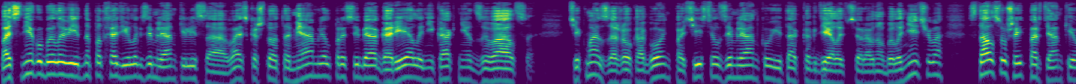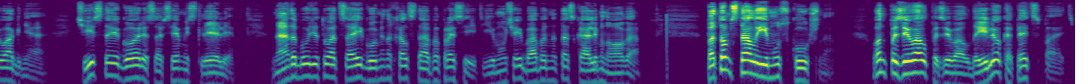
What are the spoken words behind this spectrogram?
По снегу было видно, подходила к землянке лиса. Васька что-то мямлил про себя, горел и никак не отзывался. Чекмаз зажег огонь, почистил землянку и, так как делать все равно было нечего, стал сушить портянки у огня. Чистое горе совсем истлели. Надо будет у отца игумена холста попросить, ему чай бабы натаскали много. Потом стало ему скучно. Он позевал-позевал, да и лег опять спать.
